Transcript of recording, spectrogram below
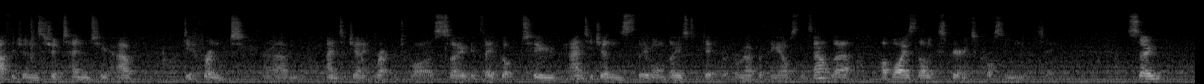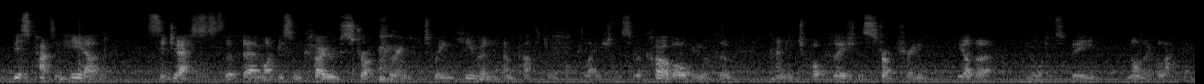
pathogens should tend to have different um, antigenic repertoires. So if they've got two antigens, they want those to differ from everything else that's out there, otherwise they'll experience cross-immunity. So this pattern here suggests that there might be some co-structuring between human and pathogen populations. So we're co-evolving with them, and each population is structuring the other in order to be non-overlapping.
